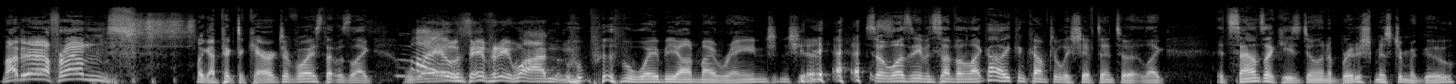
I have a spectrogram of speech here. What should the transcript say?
my dear friends. Like I picked a character voice that was like way, everyone. way beyond my range and shit. So it wasn't even something like, oh, he can comfortably shift into it. Like it sounds like he's doing a British Mr. Magoo.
